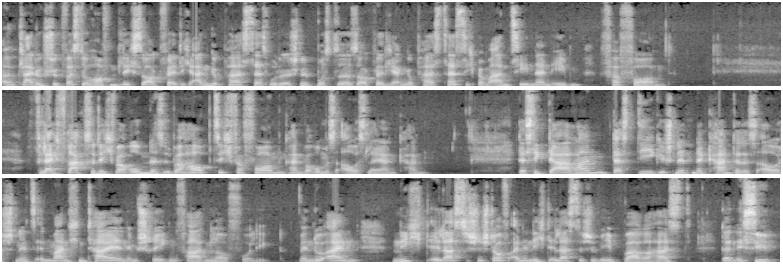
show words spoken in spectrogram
äh, Kleidungsstück, was du hoffentlich sorgfältig angepasst hast, wo du das Schnittmuster sorgfältig angepasst hast, sich beim Anziehen dann eben verformt. Vielleicht fragst du dich, warum das überhaupt sich verformen kann, warum es ausleiern kann. Das liegt daran, dass die geschnittene Kante des Ausschnitts in manchen Teilen im schrägen Fadenlauf vorliegt. Wenn du einen nicht elastischen Stoff, eine nicht elastische Webware hast, dann ist sie,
